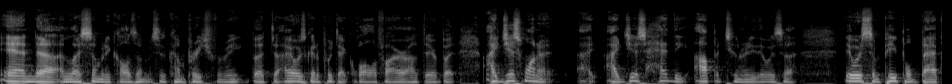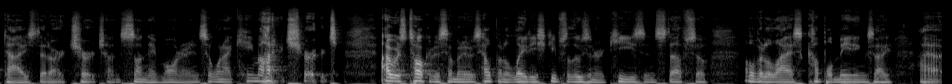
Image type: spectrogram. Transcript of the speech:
And uh, unless somebody calls up and says, come preach for me. But I always got to put that qualifier out there. But I just want to I, I just had the opportunity. There was a there was some people baptized at our church on Sunday morning, and so when I came out of church, I was talking to somebody. I was helping a lady. She keeps losing her keys and stuff. So over the last couple meetings, I, I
